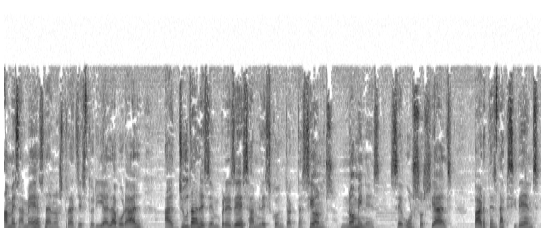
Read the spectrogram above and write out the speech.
A més a més, la nostra gestoria laboral ajuda a les empreses amb les contractacions, nòmines, segurs socials, partes d'accidents,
